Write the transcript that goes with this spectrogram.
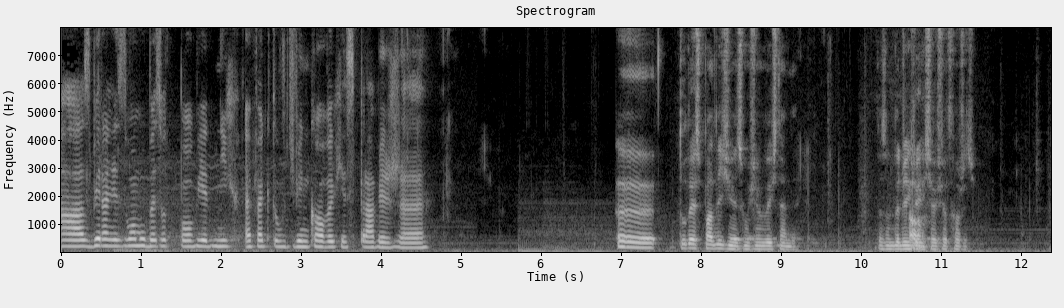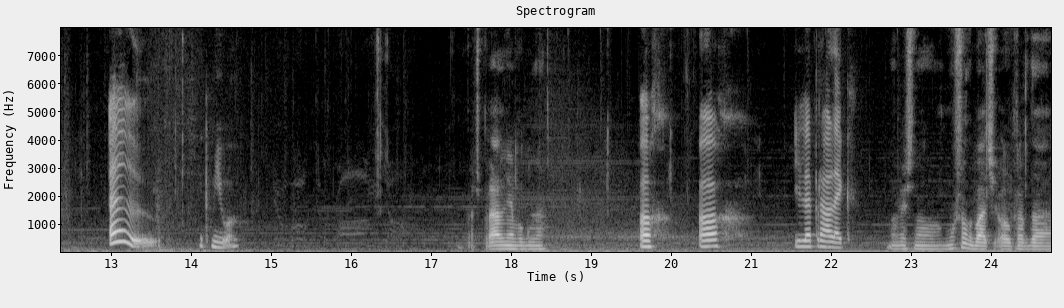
A zbieranie złomu bez odpowiednich efektów dźwiękowych jest prawie, że... E, Tutaj spadliśmy, więc musimy wyjść tędy. To są drzwi, które nie chciały się otworzyć. oh, jak miło. Patrz, pralnia w ogóle. Och, och, ile pralek. No wiesz, no, muszą dbać o, prawda,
